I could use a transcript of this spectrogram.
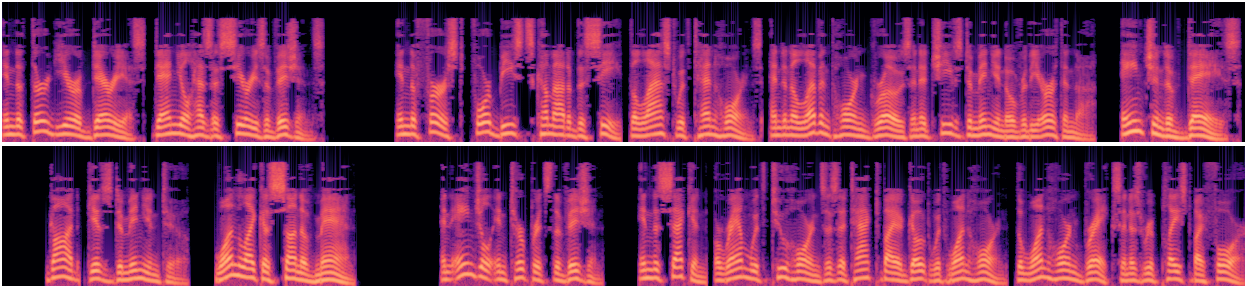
In the third year of Darius, Daniel has a series of visions. In the first, four beasts come out of the sea, the last with ten horns, and an eleventh horn grows and achieves dominion over the earth and the Ancient of Days. God gives dominion to one like a son of man. An angel interprets the vision. In the second, a ram with two horns is attacked by a goat with one horn, the one horn breaks and is replaced by four.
